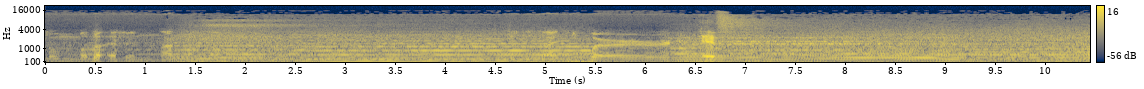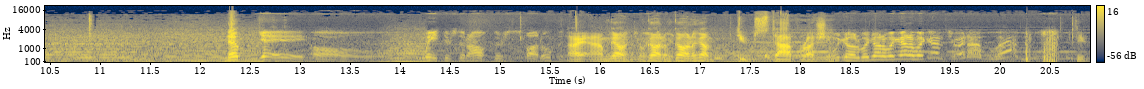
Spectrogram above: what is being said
Some mother effing not Just decides to work. If. Nope. Yay! Oh. Wait, there's an out. There's a spot open. Alright, I'm going. I'm going. I'm going. I'm going. Dude, stop rushing. god! My god! Oh my god! Oh my god! Join up! Dude.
